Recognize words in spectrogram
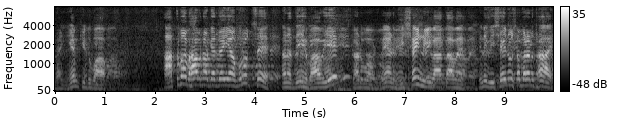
નહીં એમ કીધું બાપ. આત્મા ભાવનો કે એ અમૃત છે અને દેહ ભાવ એ કડવો. વેણ વિષયની વાત આવે. એને વિષયનું સ્મરણ થાય.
